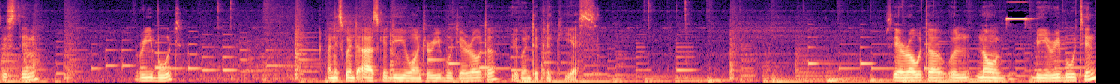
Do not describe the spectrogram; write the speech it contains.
system reboot. And it's going to ask you do you want to reboot your router? You're going to click yes. So your router will now be rebooting.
